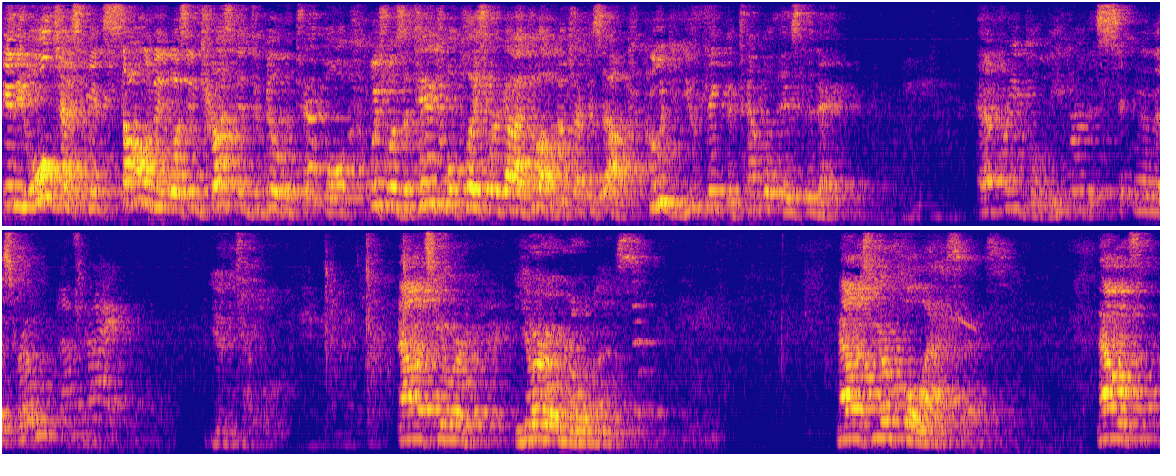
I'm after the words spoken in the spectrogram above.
In the Old Testament, Solomon was entrusted to build the temple, which was a tangible place where God dwelt. Now check this out. Who do you think the temple is today? Every believer that's sitting in this room? That's right. You're the temple. Now it's your, your aromas. Now it's your full access. Now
